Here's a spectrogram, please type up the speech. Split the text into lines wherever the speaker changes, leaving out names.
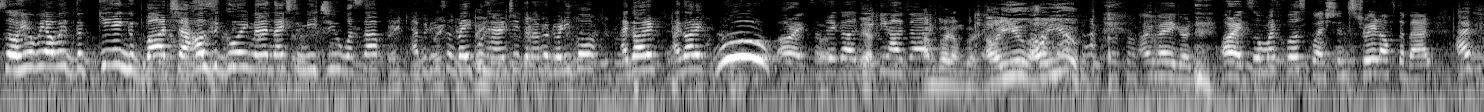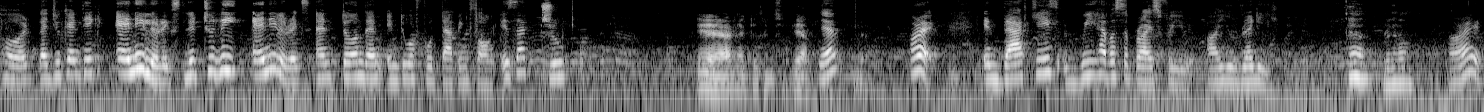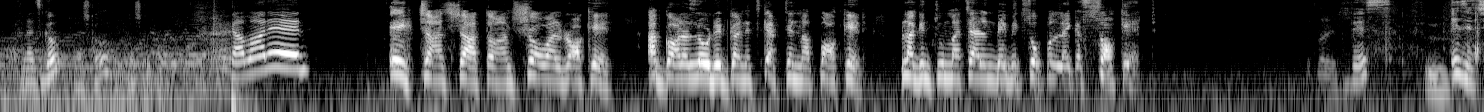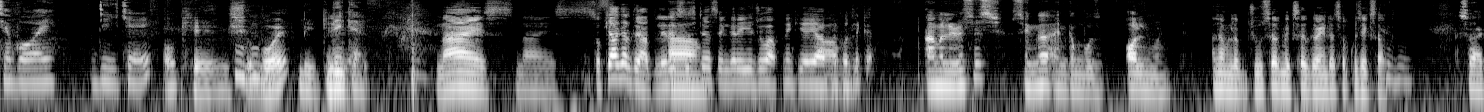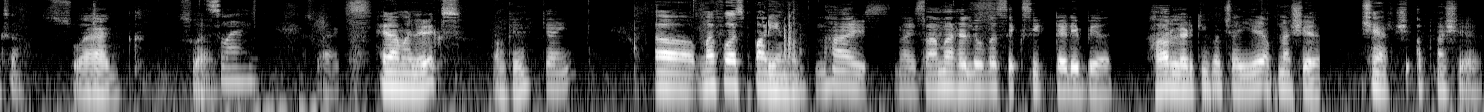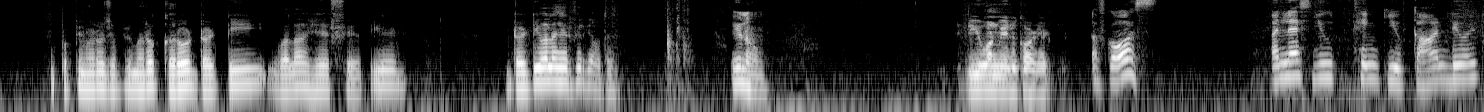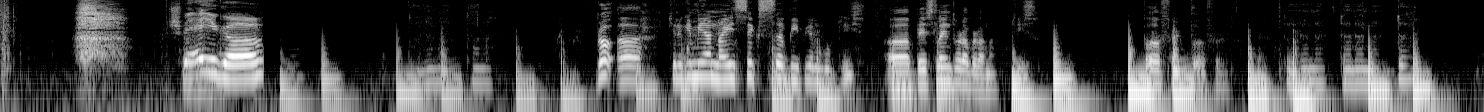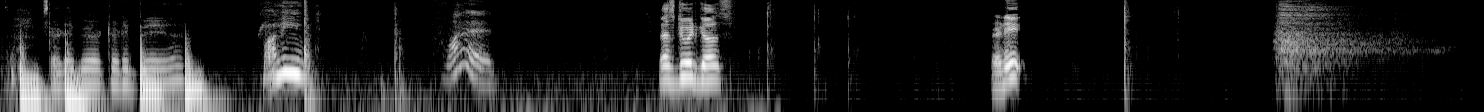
So here we are with the king, Badshah. How's it going, man? Nice to meet you. What's up?
Thank you,
I've been doing some very cool handshake that I'm not ready for. I got it. I got it. Woo! All right. Sat Sri Akal ji, ki hal chal?
I'm good, I'm good. How are you? How are you?
I'm very good. All right. So my first question, straight off the bat, I've heard that you can take any lyrics, literally any lyrics, and turn them into a foot tapping song. Is that true?
Yeah, I'd like to think so. Yeah.
Yeah. Yeah. All right. In that case, we have a surprise for you. Are you ready?
Yeah, bring it on.
All right. Let's go.
Let's go. Let's go.
Come on in.
Ek chance shot though, I'm sure I'll rock it. I've got a loaded gun, it's kept in my pocket. Plug into my talent, baby, it's open like a socket.
This is It's Your Boy, DK.
Okay, show boy. DK.
DK.
Nice, nice. So क्या करते हैं आप? Lyricist
Uh,
है, singer है, ये जो आपने किया है, ये आपने खुद लिखा है?
I'm a lyricist, singer and composer, all in one.
अच्छा मतलब जूसर मिक्सर ग्राइंडर सब कुछ एक साथ
Swag sir.
Swag swag
Swag.
Swag
Here are my lyrics.
क्या है
Uh, my first party anthem.
Nice nice I am a hello बस sexy teddy bear हर लड़की को चाहिए अपना शेयर
Share.
अपना शेयर पप्पी मारो जप्पी मारो करो डर्टी वाला हेयर फेयर ये डर्टी वाला हेयर फेयर क्या होता है
You know.
You want me record it
Of course. Unless you think you can't do it. There you go.
Bro, uh, can you give me a 96 uh, BPM loop, please? Uh, bass line thoda badana, please. Perfect, perfect. Teddy bear, teddy bear. Bunny!
What?
Let's do it, girls. Ready?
